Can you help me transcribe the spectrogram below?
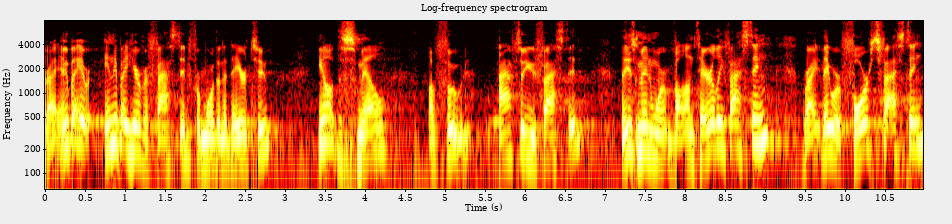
Right? Anybody, anybody here ever fasted for more than a day or two? You know the smell of food after you fasted? These men weren't voluntarily fasting, right? They were forced fasting.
